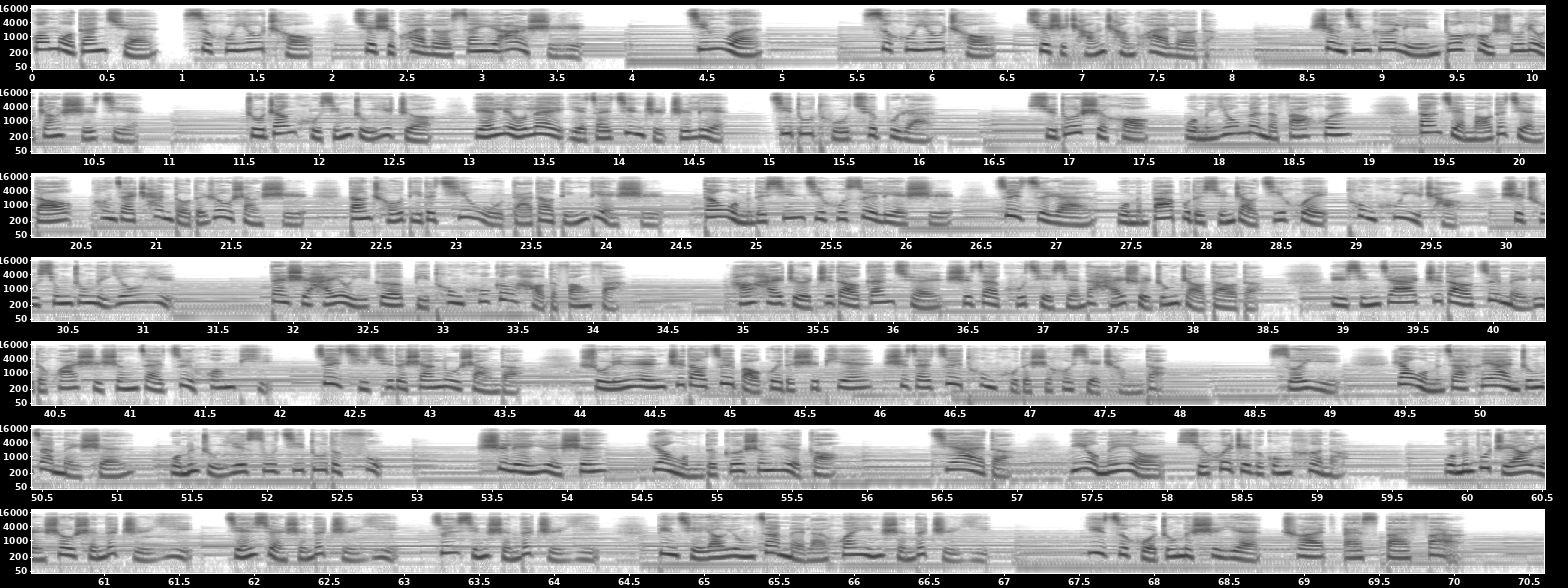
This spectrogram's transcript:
荒漠甘泉，似乎忧愁，却是快乐。三月二十日，经文似乎忧愁，却是常常快乐的。圣经哥林多后书六章十节，主张苦行主义者连流泪也在禁止之列，基督徒却不然。许多时候，我们忧闷的发昏，当剪毛的剪刀碰在颤抖的肉上时，当仇敌的欺侮达到顶点时。当我们的心几乎碎裂时，最自然，我们巴不得寻找机会痛哭一场，释出胸中的忧郁。但是还有一个比痛哭更好的方法。航海者知道甘泉是在苦且咸的海水中找到的，旅行家知道最美丽的花是生在最荒僻、最崎岖的山路上的，属灵人知道最宝贵的诗篇是在最痛苦的时候写成的。所以，让我们在黑暗中赞美神，我们主耶稣基督的父。试炼越深。愿我们的歌声越高，亲爱的，你有没有学会这个功课呢？我们不只要忍受神的旨意，拣选神的旨意，遵行神的旨意，并且要用赞美来欢迎神的旨意。意字火中的试验，tried as by fire。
